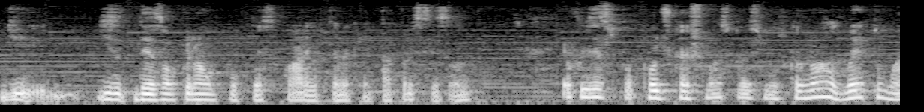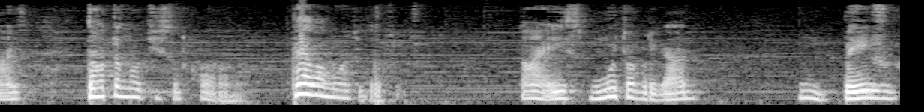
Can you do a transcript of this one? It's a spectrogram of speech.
de, de um pouco dessa quarentena que a gente tá precisando. Eu fiz esse podcast mais para isso mesmo, porque eu não aguento mais tanta notícia do corona. Pelo amor de Deus, gente. Então é isso, muito obrigado, um beijo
